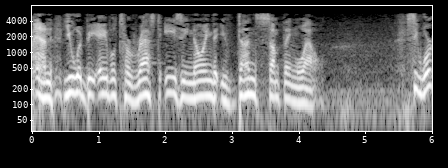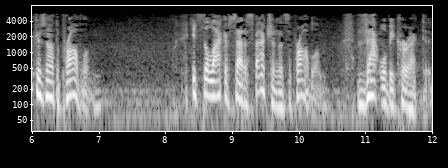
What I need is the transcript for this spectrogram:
And you would be able to rest easy knowing that you've done something well. See, work is not the problem. It's the lack of satisfaction that's the problem. That will be corrected.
